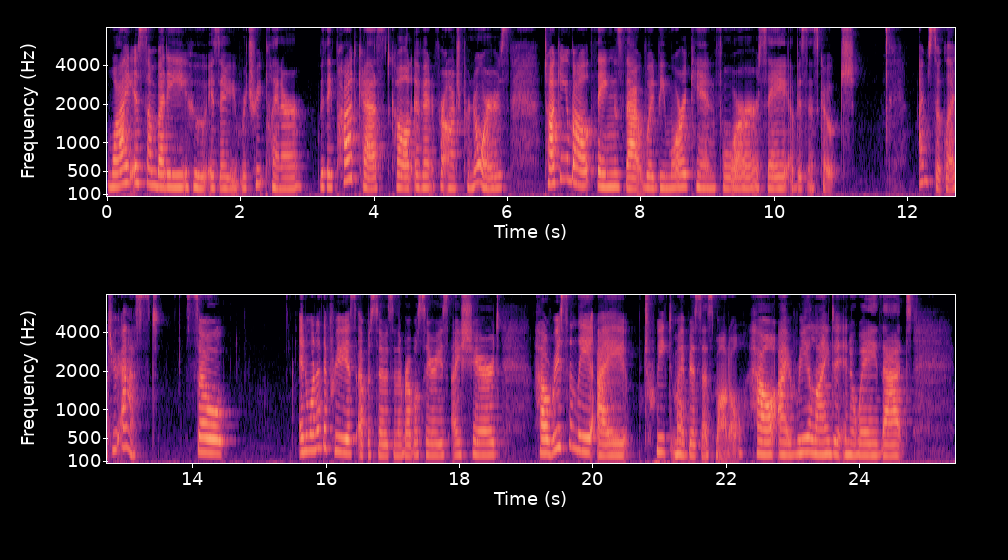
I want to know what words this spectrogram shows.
why is somebody who is a retreat planner with a podcast called Event for Entrepreneurs talking about things that would be more akin for, say, a business coach? I'm so glad you asked. So, in one of the previous episodes in the Rebel series, I shared how recently I tweaked my business model, how I realigned it in a way that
